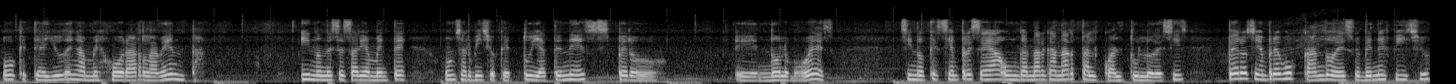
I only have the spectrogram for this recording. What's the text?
o que te ayuden a mejorar la venta. Y no necesariamente un servicio que tú ya tenés, pero eh, no lo moves, sino que siempre sea un ganar-ganar tal cual tú lo decís, pero siempre buscando ese beneficio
